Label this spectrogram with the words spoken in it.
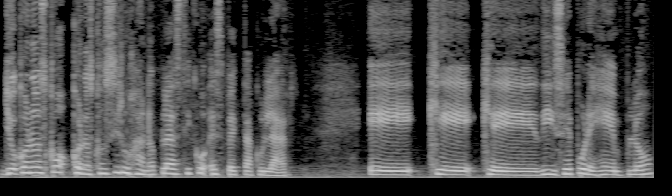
yo conozco, conozco un cirujano plástico espectacular eh, que, que dice, por ejemplo,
